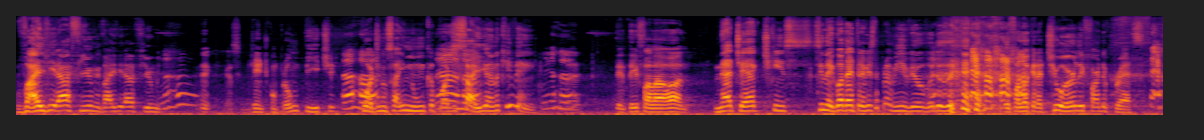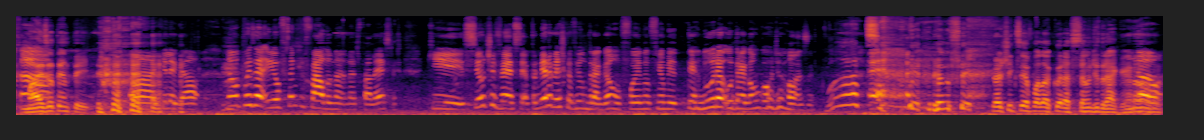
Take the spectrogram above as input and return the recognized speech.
Vai virar filme, vai virar filme. É, assim, gente, comprou um pitch, pode não sair nunca, pode sair ano que vem. Né? Tentei falar, ó, Net Atkins se negou a dar entrevista pra mim, viu? Vou dizer. Ele falou que era too early for the press. Mas eu tentei. Ah, que legal. Não, pois é, eu sempre falo na- nas palestras que se eu tivesse. A primeira vez que eu vi um dragão foi no filme Ternura, o Dragão Cor-de-Rosa. What? Eu não sei. Eu achei que você ia falar coração de dragão. Não.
